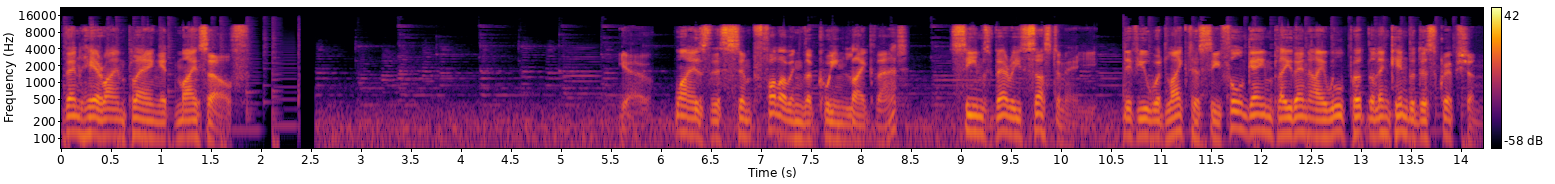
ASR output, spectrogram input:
then here I'm playing it myself. Yo, why is this simp following the queen like that? Seems very sus to me. If you would like to see full gameplay then I will put the link in the description.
